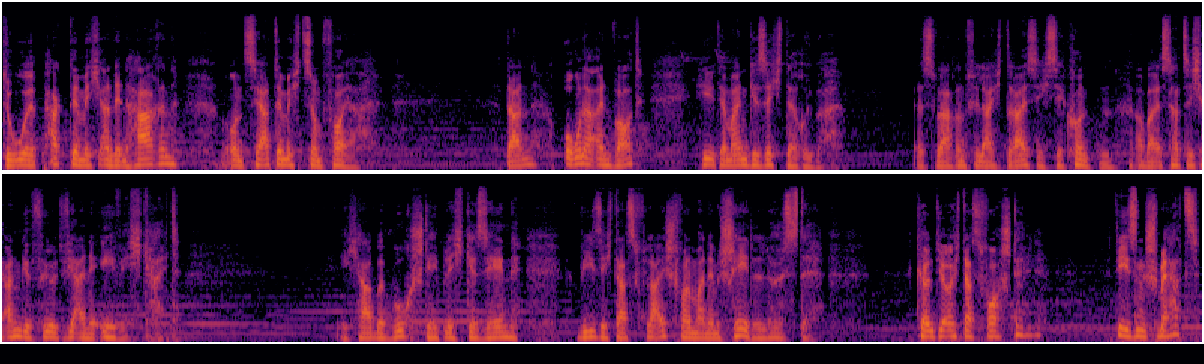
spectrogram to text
Duel packte mich an den Haaren und zerrte mich zum Feuer. Dann, ohne ein Wort, hielt er mein Gesicht darüber. Es waren vielleicht 30 Sekunden, aber es hat sich angefühlt wie eine Ewigkeit. Ich habe buchstäblich gesehen, wie sich das Fleisch von meinem Schädel löste. Könnt ihr euch das vorstellen? Diesen Schmerz?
